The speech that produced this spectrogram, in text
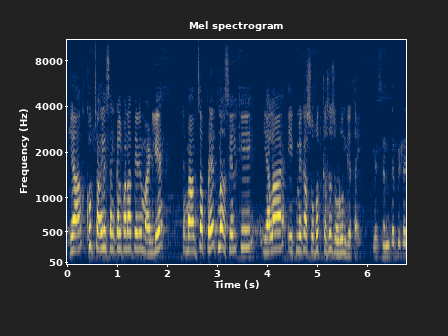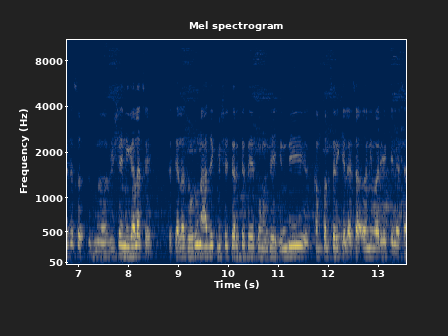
ह्या खूप चांगली संकल्पना त्यांनी मांडली आहे. त्यामुळे आमचा प्रयत्न असेल की याला एकमेकासोबत कसं जोडून घेता येईल. या संतपीठाचा विषय निघालाच आहे. तर त्याला जोडून आज एक विषय चर्चेत आहे तो म्हणजे हिंदी कंपल्सरी केल्याचा अनिवार्य केल्याचा.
